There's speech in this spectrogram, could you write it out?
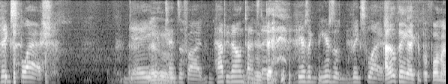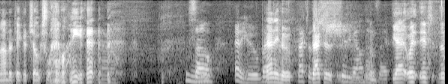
Big Splash. Gay intensified. Happy Valentine's Day. Here's a here's a big splash. I don't think I could perform an Undertaker choke slam on you. So, anywho, back, Anywho, back to the back to shitty Valentine's Day. yeah, it, it's the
